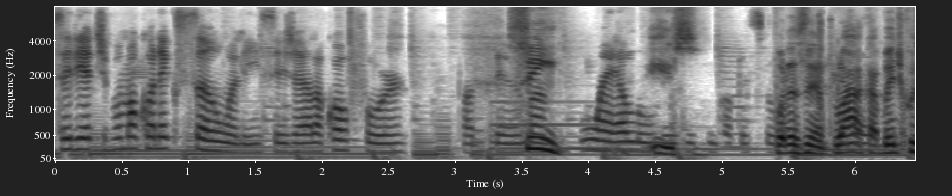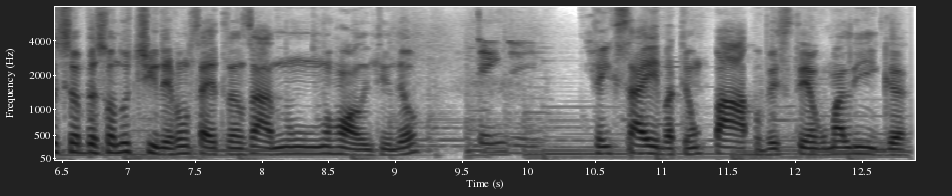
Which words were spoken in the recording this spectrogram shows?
Seria tipo uma conexão ali, seja ela qual for. Pode ter uma- Sim, um elo isso. com a pessoa. Por exemplo, ah, É. acabei de conhecer uma pessoa no Tinder, vamos sair transar? Não, não rola, entendeu? Entendi. Tem que sair, bater um papo, ver se tem alguma liga.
